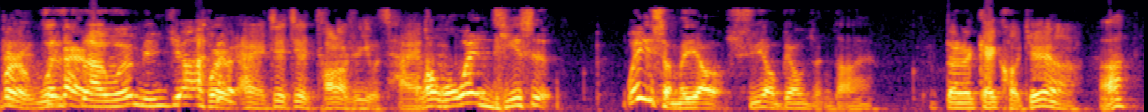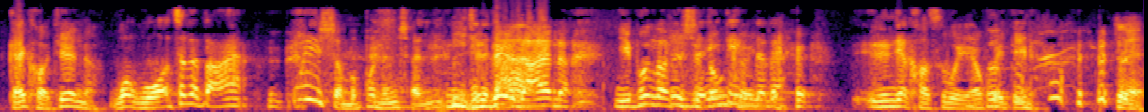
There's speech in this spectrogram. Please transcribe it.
不是我散文名家，不是哎，这这陶老师有才。我问题是，为什么要需要标准答案？当然改考卷啊啊，改考卷呢。我我这个答案为什么不能成 立？你这个答案呢？你碰到是谁定的呢？人家考试委员会定的。对，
